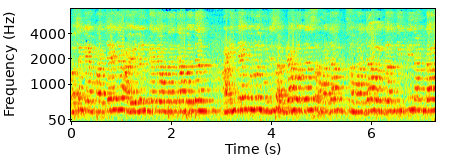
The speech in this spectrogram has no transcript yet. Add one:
अशे कॅम्पाचे जे आयोजन केले वता त्या बद्दल आणि ते करून म्हणजे सगळ्या बद्दल समाजा समाजा बद्दल कितली तांकां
